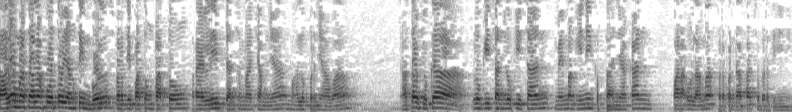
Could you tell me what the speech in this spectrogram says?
Kalau masalah foto yang timbul seperti patung-patung, relief dan semacamnya makhluk bernyawa atau juga lukisan-lukisan, memang ini kebanyakan para ulama berpendapat seperti ini.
